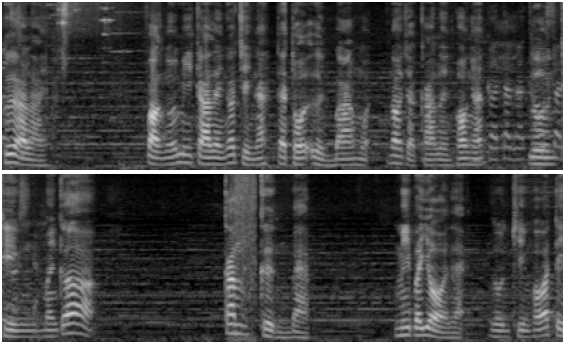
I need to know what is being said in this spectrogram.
เพื่ออะไร ฝั่งนู้นมีการเลนก็จริงนะ แต่ตัวอื่นบางหมด นอกจากการเลนเพราะงั้นลูนคิงมันก็กั้มกึ่งแบบมีประโยชน์แหละลูนคิงเพราะว่าตี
